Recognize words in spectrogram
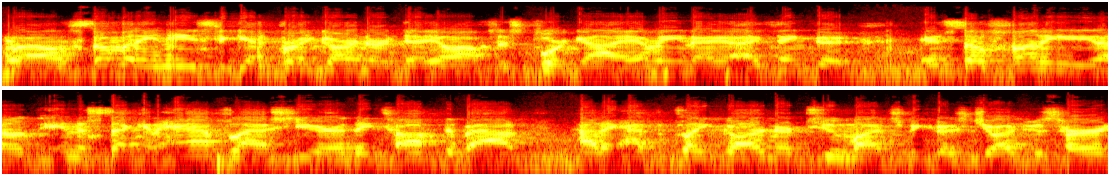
Well, somebody needs to get Brett Gardner. This poor guy. I mean, I, I think that it's so funny. You know, in the second half last year, they talked about how they had to play Gardner too much because Judge was hurt.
